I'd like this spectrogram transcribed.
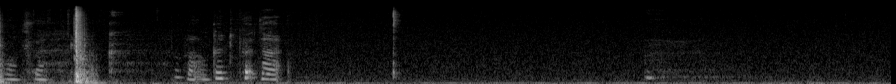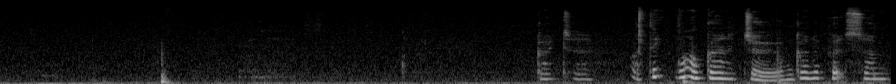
one for but I'm going to put that going to I think what I'm going to do I'm going to put some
